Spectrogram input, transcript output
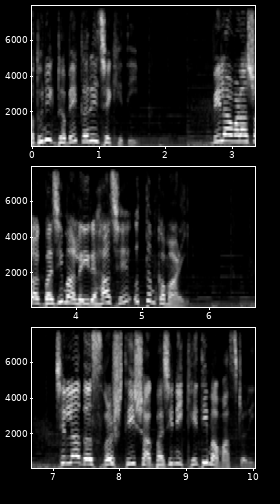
આધુનિક ઢબે કરે છે ખેતી. વેલાવાળા શાકભાજીમાં લઈ રહ્યા છે ઉત્તમ કમાણી. છેલ્લા દસ વર્ષથી શાકભાજીની ખેતીમાં માસ્ટરી.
